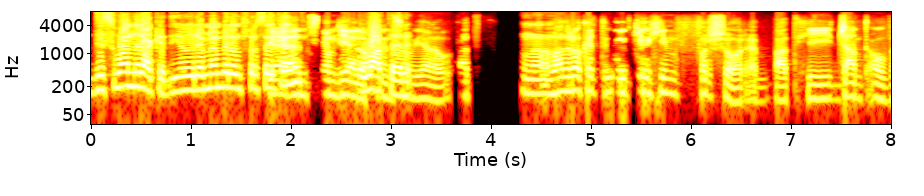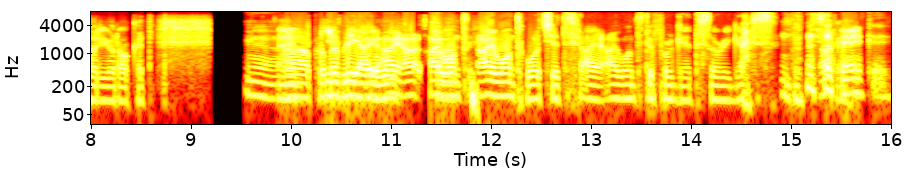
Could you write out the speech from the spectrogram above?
This one racket, you remember on yeah, Forsaken? and some yellow, water. and some yellow. But no. one rocket will kill him for sure. But he jumped over your rocket. Yeah. Uh, probably I, I, I, I with won't I won't watch it. I, I want to forget. Sorry guys. Okay. okay.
